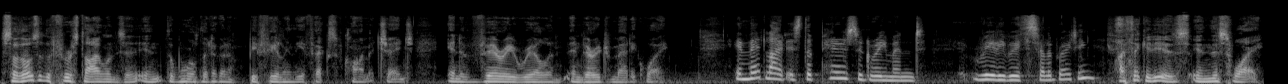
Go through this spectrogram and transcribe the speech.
So those are the first islands in, in the world that are going to be feeling the effects of climate change in a very real and, and very dramatic way. In that light, is the Paris Agreement really worth celebrating? I think it is in this way.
